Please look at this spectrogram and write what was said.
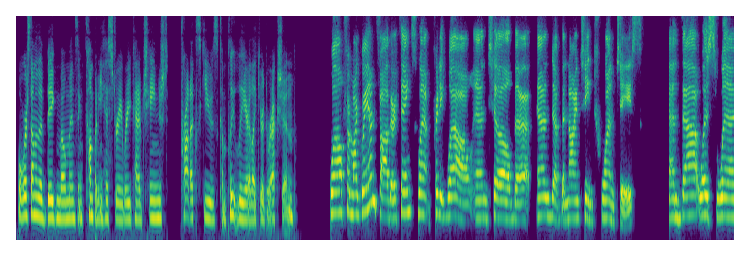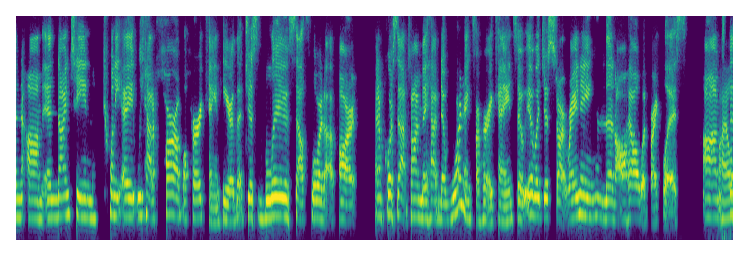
what were some of the big moments in company history where you kind of changed product SKUs completely or like your direction? Well, for my grandfather, things went pretty well until the end of the 1920s. And that was when um, in 1928, we had a horrible hurricane here that just blew South Florida apart. And of course, that time they had no warning for hurricanes. So it would just start raining and then all hell would break loose. Um, so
